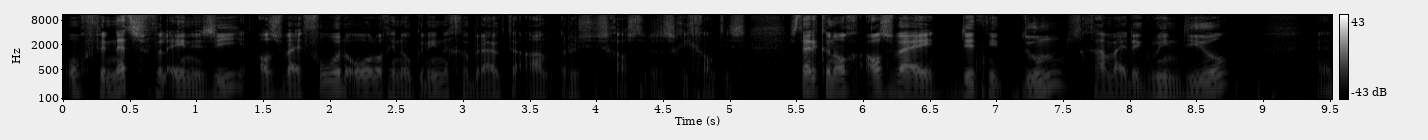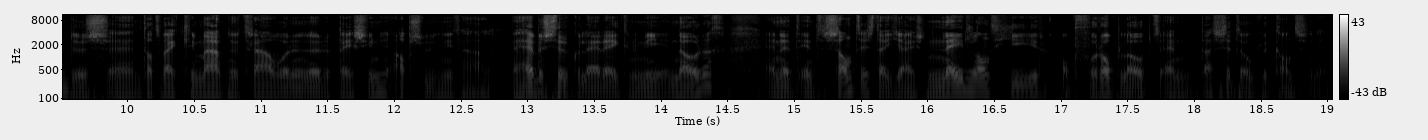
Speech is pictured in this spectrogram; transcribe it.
Ongeveer net zoveel energie als wij voor de oorlog in Oekraïne gebruikten aan Russisch gas. Dus dat is gigantisch. Sterker nog, als wij dit niet doen, gaan wij de Green Deal... Dus eh, dat wij klimaatneutraal worden in de Europese Unie, absoluut niet halen. We hebben circulaire economie nodig. En het interessante is dat juist Nederland hier op voorop loopt. En daar zitten ook weer kansen in.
